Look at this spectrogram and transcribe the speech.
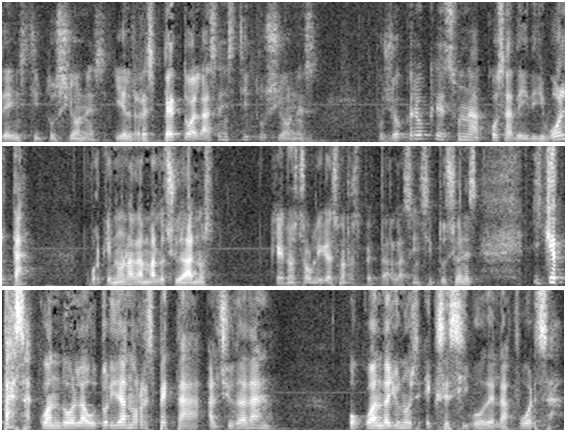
instituciones y el respeto a las instituciones, pues yo creo que es una cosa de ida y vuelta, porque no nada más los ciudadanos, que es nuestra obligación respetar las instituciones. ¿Y qué pasa cuando la autoridad no respeta al ciudadano? O cuando hay uno excesivo de la fuerza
